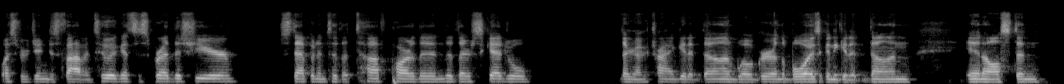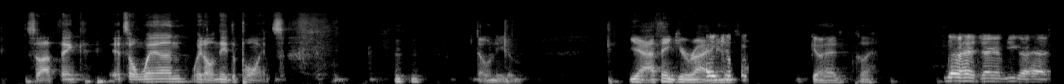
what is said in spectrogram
West Virginia's five and two against the spread this year, stepping into the tough part of the end of their schedule. They're going to try and get it done. Will Grier and the boys are going to get it done in Austin. So I think it's a win. We don't need the points. don't need them. Yeah, I think you're right. Hey, Go ahead, Clay. Go ahead, Jacob. You go ahead.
